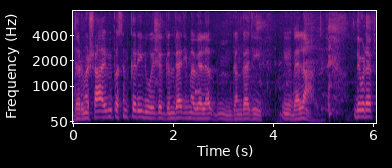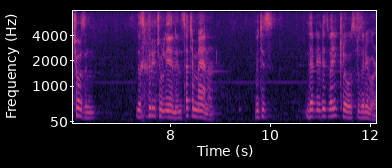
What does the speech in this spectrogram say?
ધર્મશાળા એવી પસંદ કરેલી હોય કે ગંગાજીમાં વહેલા ગંગાજી એ વહેલા આવે they would have chosen the spiritual inn in such a manner which is that it is very close to the river.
